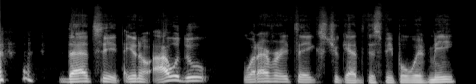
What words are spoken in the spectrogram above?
that's it. You know, I would do whatever it takes to get these people with me.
